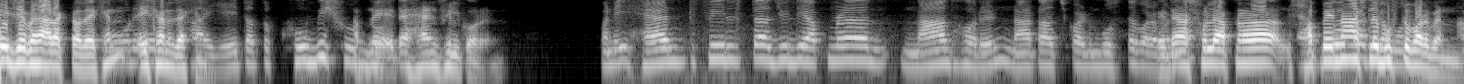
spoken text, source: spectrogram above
এই যে ভাই আরেকটা দেখেন এখানে দেখেন। এটা তো খুবই সুন্দর আপনি এটা হ্যান্ড ফিল করেন। মানে হ্যান্ড ফিলটা যদি আপনারা না ধরেন না টাচ করেন বুঝতে পারবেন এটা আসলে আপনারা শপে না আসলে বুঝতে পারবেন না।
